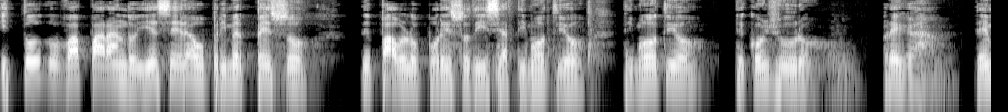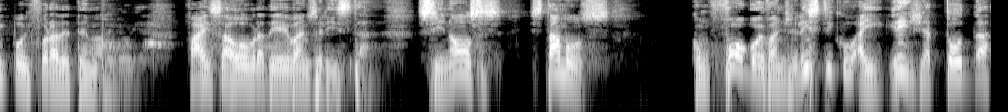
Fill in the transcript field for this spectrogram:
E tudo vai parando, e esse era o primeiro peso de Pablo, por isso disse a Timóteo: Timóteo, te conjuro, prega, tempo e fora de tempo. Faz a obra de evangelista. Se nós estamos com fogo evangelístico, a igreja toda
